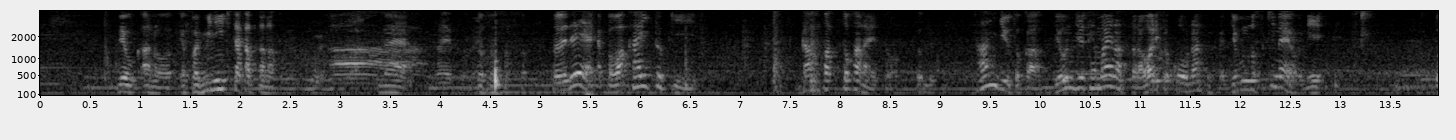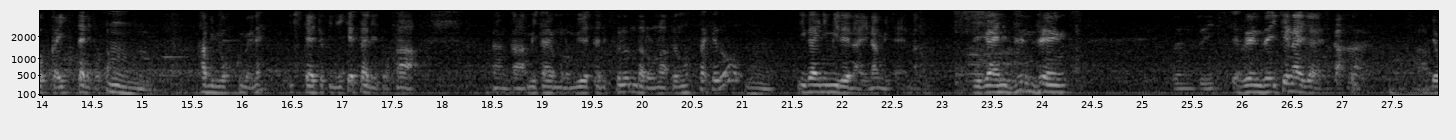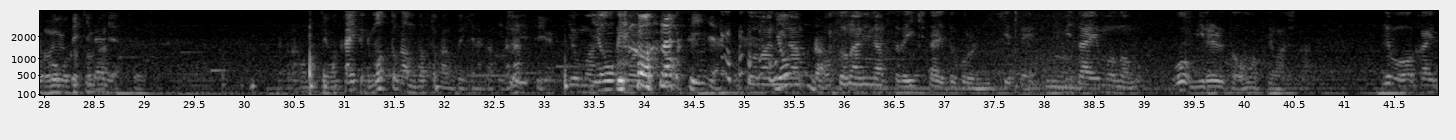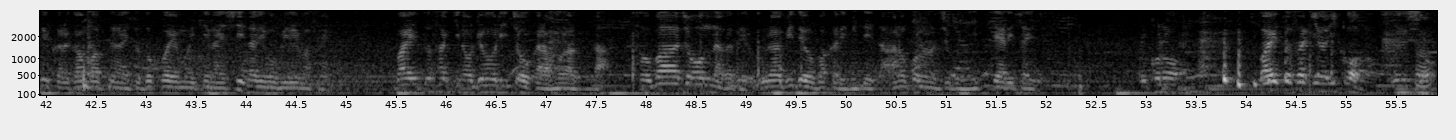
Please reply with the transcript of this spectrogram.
であのやっぱり見に行きたかったなとあーねライブね。そうそうそう。そうそれでやっぱ若い時頑張っとかないと。30とか40手前になったら割とこうなんていうんですか自分の好きなようにどっか行ったりとか、うん旅も含めね行きたい時に行けたりとかなんか見たいもの見れたりするんだろうなって思ってたけど意外に見れないなみたいな。意外に全然全然行って全然行けないじゃないですか、はい。旅行もできないじゃないですか。だから本当に若い時もっと頑張っとかんといけなかったなっていう。読まなくていいんじゃない？大人にな読んだ。大人になったら行きたいところに行けて、ん。見たいものを見れると思ってました。でも若い時から頑張ってないとどこへも行けないし何も見れません。バイト先の料理長からもらったソバージュ女が出る裏ビデオばかり見ていたあの頃の自分に言ってやりたいですこのバイト先の以降の文章。うん。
